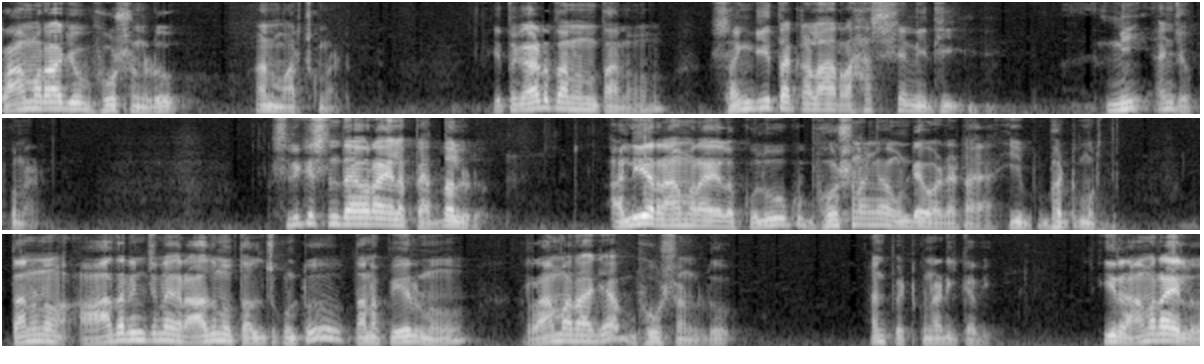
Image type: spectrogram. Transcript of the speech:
రామరాజు భూషణుడు అని మార్చుకున్నాడు. ఇతగాడు తనను తాను సంగీత కళా రహస్య నిధి ని అని చెప్పుకున్నాడు. శ్రీకృష్ణదేవరాయల పెద్దలుడు అలియ రామరాయల కొలువుకు భూషణంగా ఉండేవాడట ఈ భట్టుమూర్తి. తనను ఆదరించిన రాజును తలుచుకుంటూ తన పేరును రామరాజ భూషణుడు అని పెట్టుకున్నాడు ఈ కవి. ఈ రామరాయలు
